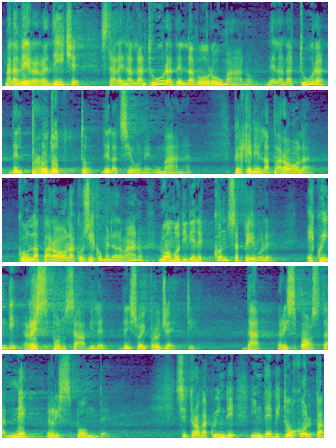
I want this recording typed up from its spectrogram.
Ma la vera radice sta nella natura del lavoro umano, nella natura del prodotto dell'azione umana. Perché nella parola con la parola, così come nella mano, l'uomo diviene consapevole e quindi responsabile dei suoi progetti. Dà risposta, ne risponde. Si trova quindi in debito o colpa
